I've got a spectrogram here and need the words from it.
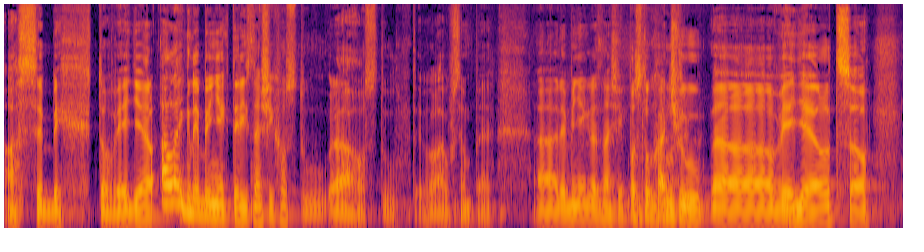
asi bych to věděl, ale kdyby některý z našich hostů, uh, hostů, ty vole, už jsem úplně, uh, kdyby někdo z našich posluchačů uh, věděl, co Eh,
